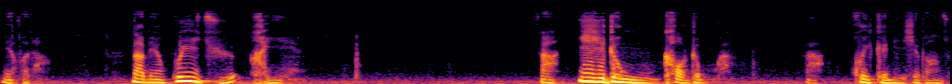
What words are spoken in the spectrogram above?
念佛堂，那边规矩很严，啊，依众靠众啊，啊，会给你一些帮助。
